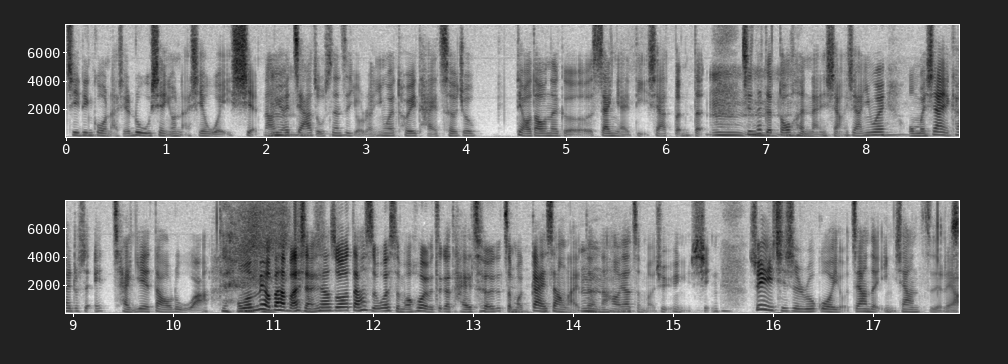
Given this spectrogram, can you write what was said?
经历过哪些路线，有哪些危险，然后因为家族甚至有人因为推台车就。掉到那个山崖底下等等，其实那个都很难想象，因为我们现在一看就是哎产业道路啊，我们没有办法想象说当时为什么会有这个台车怎么盖上来的，然后要怎么去运行。所以其实如果有这样的影像资料，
